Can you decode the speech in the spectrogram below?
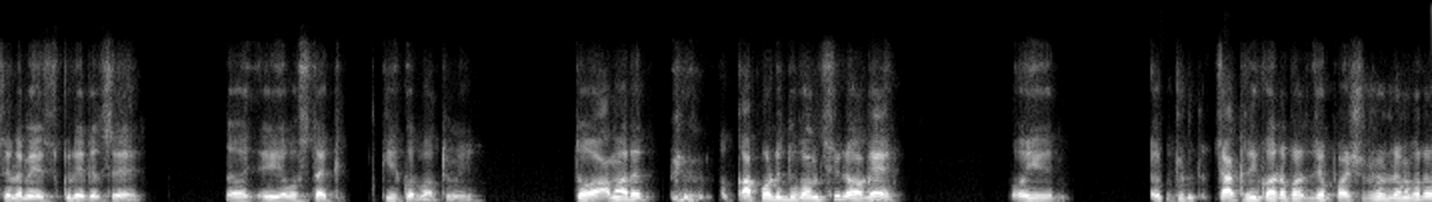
ছেলে মেয়ে স্কুলে গেছে তো এই অবস্থায় কি- করবা তুমি তো আমার কাপড়ের দোকান ছিল আগে ওই একটু চাকরি করার পর যে পয়সাটা জমা করে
